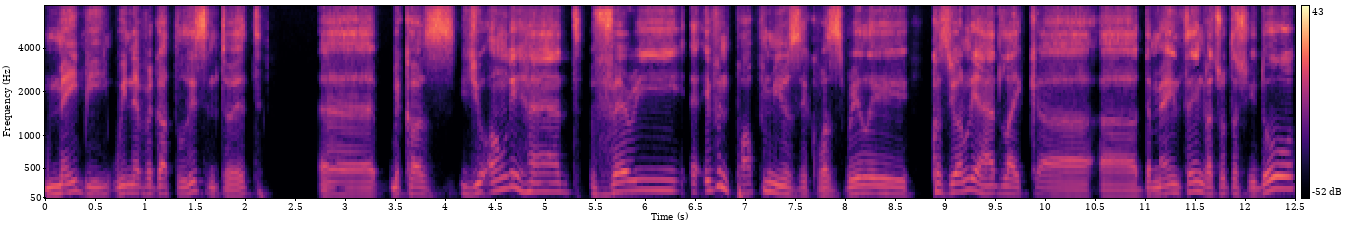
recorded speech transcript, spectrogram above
maybe we never got to listen to it uh, because you only had very even pop music was really because you only had like uh, uh, the main thing Rashut Shidur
